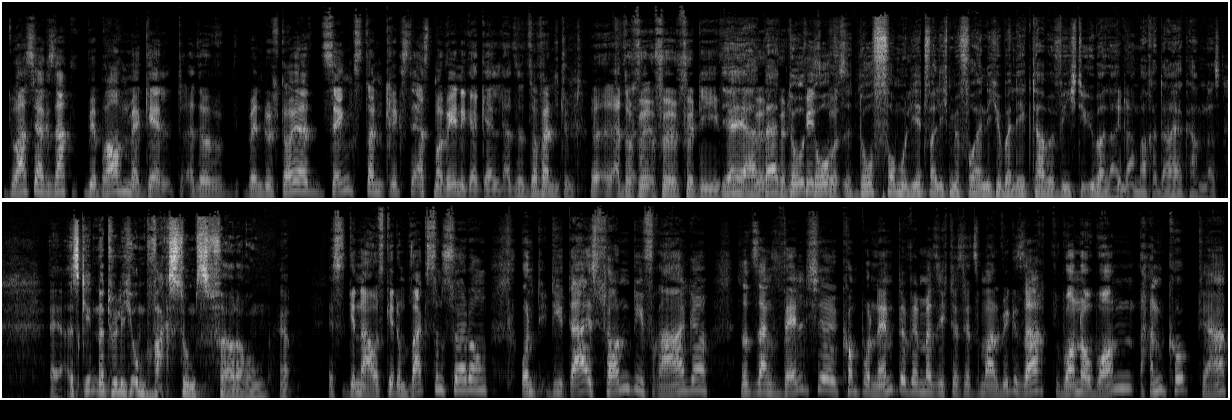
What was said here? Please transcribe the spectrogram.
du hast ja gesagt, wir brauchen mehr Geld. Also wenn du Steuern senkst, dann kriegst du erstmal weniger Geld. Also insofern, Stimmt. also für, für, für die. Ja, ja, für, für do, doof, doof formuliert, weil ich mir vorher nicht überlegt habe, wie ich die Überleitung genau. mache. Daher kam das. Ja, es geht natürlich um Wachstumsförderung. Ja. Es, genau, es geht um Wachstumsförderung und die, da ist schon die Frage, sozusagen, welche Komponente, wenn man sich das jetzt mal, wie gesagt, 101 anguckt, ja,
